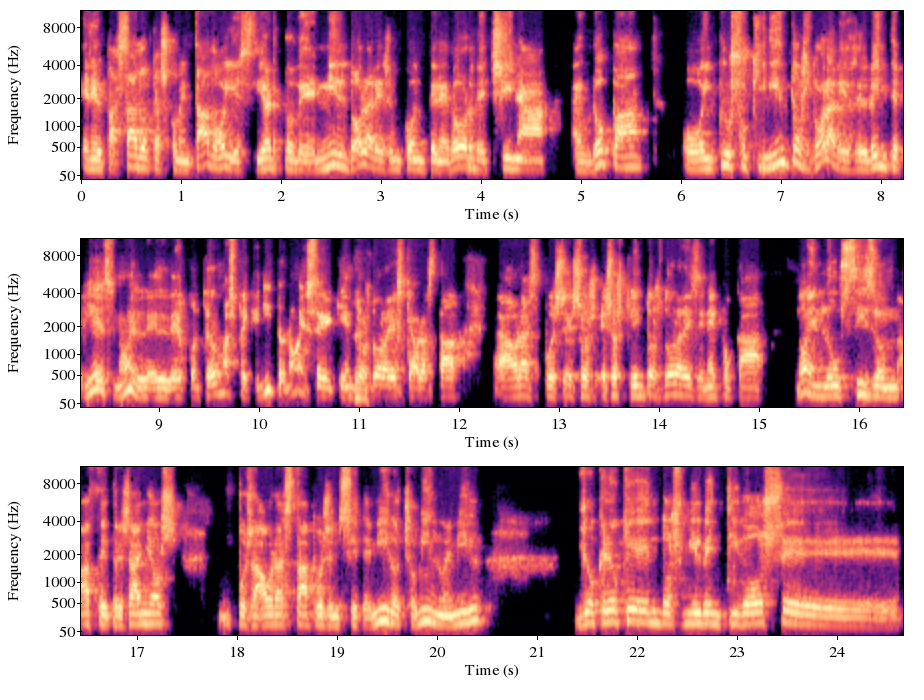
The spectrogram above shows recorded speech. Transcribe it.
en el pasado que has comentado, y es cierto, de mil dólares un contenedor de China a Europa, o incluso 500 dólares el 20 pies, ¿no? El, contenedor más pequeñito, ¿no? Ese 500 dólares que ahora está, ahora pues esos, esos 500 dólares en época, ¿no? En low season hace tres años, pues ahora está pues en 7.000, 8.000, 9.000. Yo creo que en 2022 eh,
